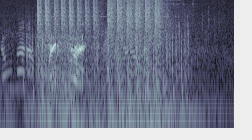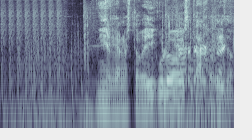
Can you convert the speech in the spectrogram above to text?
Don't let up. Ready for action. Mierda, nuestro vehículo está jodido.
